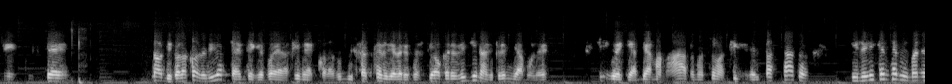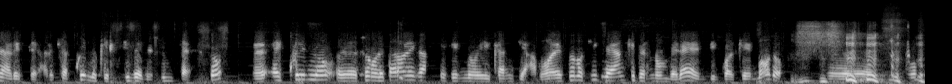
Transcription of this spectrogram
sì, sì. No, dico la cosa divertente è che poi alla fine ecco la soddisfazione di avere queste opere originali, prendiamo le sigle che abbiamo amato, ma insomma sigle del passato e le ricantiamo in maniera letterale, cioè quello che si vede sul testo eh, quello, eh, sono le parole esatte che noi cantiamo, e sono sigle anche per non vedenti in qualche modo, eh, o,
